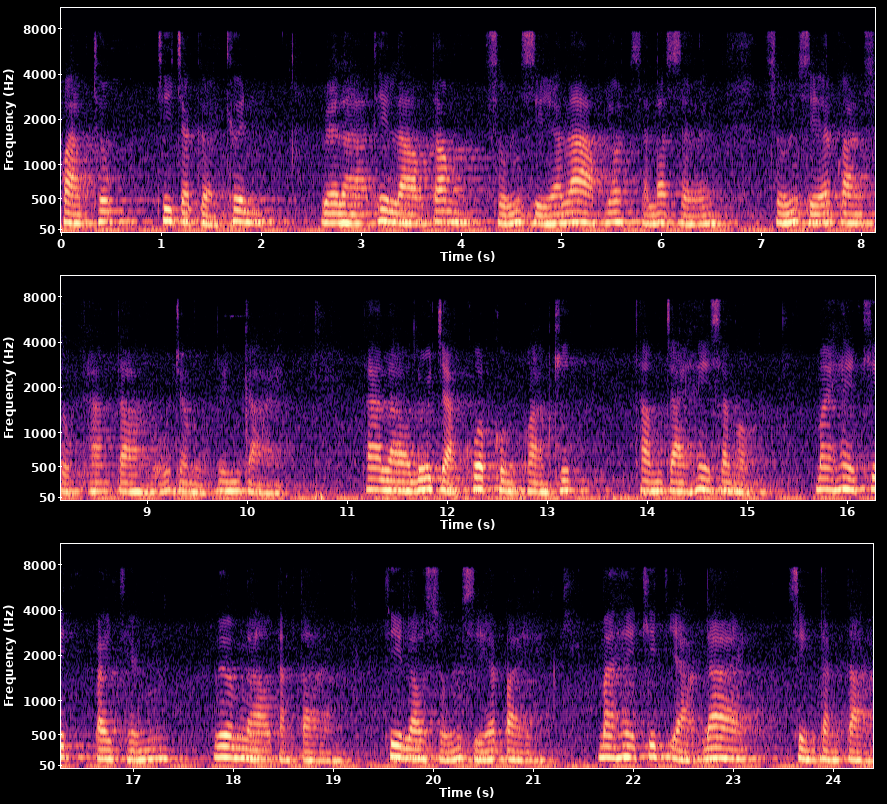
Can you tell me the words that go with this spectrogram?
ความทุกข์ที่จะเกิดขึ้น เวลาที่เราต้องสูญเสียลาบยศสรรเสริญ สูญเสียความสุขทางตาหูจมูกลิ้นกาย ถ้าเรารู้จักควบคุมความคิดทำใจให้สงบ ไม่ให้คิดไปถึงเรื่องราวต่างๆ ที่เราสูญเสียไป ไม่ให้คิดอยากได้สิ่งต่าง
